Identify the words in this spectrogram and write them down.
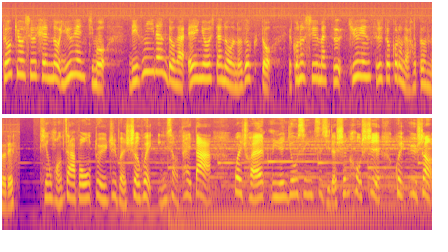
東京周辺の遊園地もディズニーランドが営業したのを除くと、この週末休園するところがほとんどです。天皇驾崩对于日本社会影响太大，外传名人忧心自己的身后事会遇上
